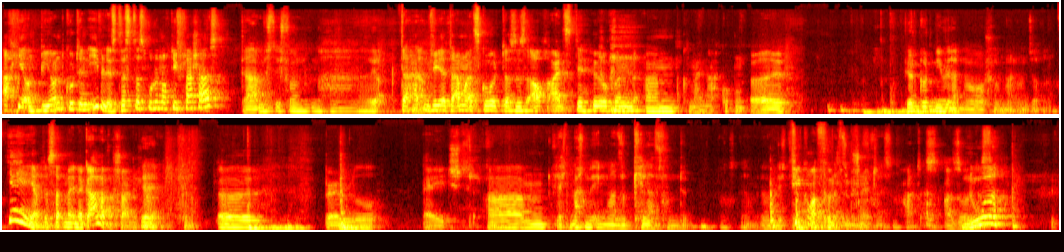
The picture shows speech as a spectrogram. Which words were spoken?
Ach hier, und Beyond Good and Evil, ist das das, wo du noch die Flasche hast? Da müsste ich von, äh, ja. Da hatten wir damals geholt, das ist auch eins der höheren. Ähm, kann mal nachgucken. Earl. Björn Guten Evil hatten wir auch schon mal in unserer. Ja, ja, ja, das hatten wir in der Gala wahrscheinlich. Ja, ne? genau. Earl Barrel Aged. Ähm, Vielleicht machen wir irgendwann so Kellerfunde. 4,5 im Schnitt hat es. Also Nur? Das,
